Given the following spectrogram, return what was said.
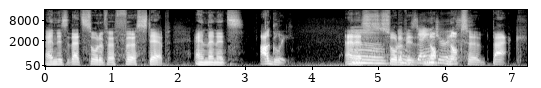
and this that's sort of her first step, and then it's ugly, and it's sort of is knock, knocks her back,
